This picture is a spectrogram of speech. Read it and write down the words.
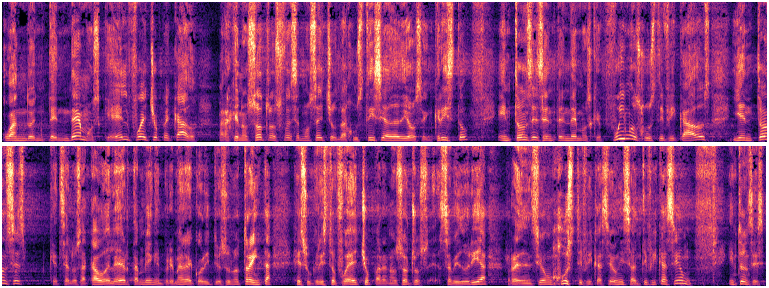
cuando entendemos que Él fue hecho pecado para que nosotros fuésemos hechos la justicia de Dios en Cristo, entonces entendemos que fuimos justificados y entonces, que se los acabo de leer también en 1 Corintios 1.30, Jesucristo fue hecho para nosotros sabiduría, redención, justificación y santificación. Entonces,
